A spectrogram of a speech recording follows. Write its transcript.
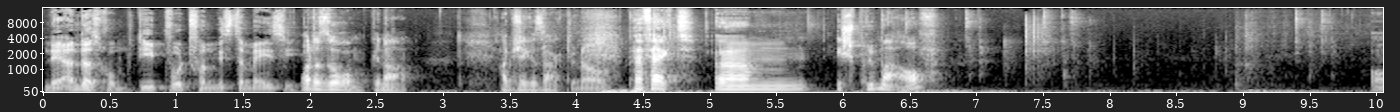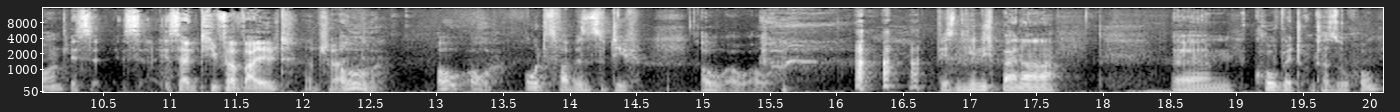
nee, andersrum. Deepwood von Mr. Macy. Oder so rum, genau. Habe ich ja gesagt. Genau. Perfekt. Ähm, ich sprühe mal auf. Und. Ist, ist, ist ein tiefer Wald anscheinend. Oh, oh, oh. Oh, das war ein bisschen zu tief. Oh, oh, oh. Wir sind hier nicht bei einer ähm, Covid-Untersuchung.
